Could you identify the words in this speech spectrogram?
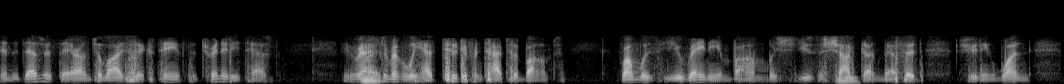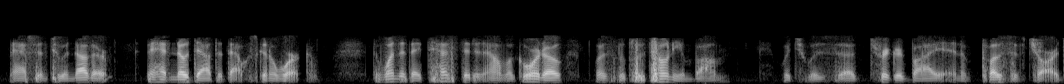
in the desert there on July 16th, the Trinity test. You Right. have to remember we had two different types of bombs. One was the uranium bomb, which used a mm-hmm. shotgun method, shooting one mass into another. They had no doubt that that was going to work. The one that they tested in Alamogordo was the plutonium bomb, which was uh, triggered by an explosive charge,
